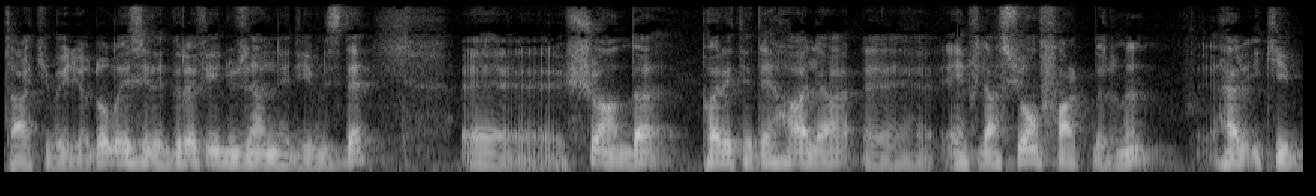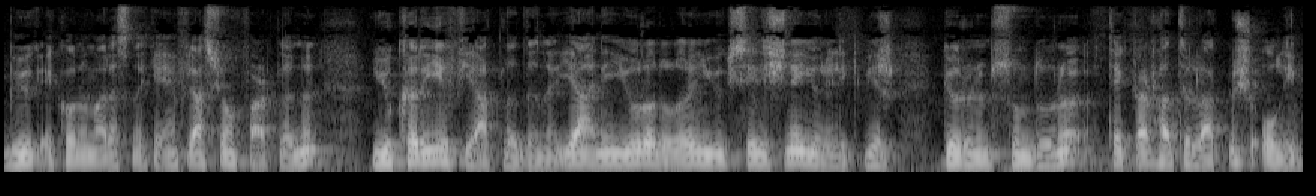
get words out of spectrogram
takip ediyor. Dolayısıyla grafiği düzenlediğimizde şu anda paritede hala enflasyon farklarının her iki büyük ekonomi arasındaki enflasyon farklarının yukarıyı fiyatladığını yani euro doların yükselişine yönelik bir görünüm sunduğunu tekrar hatırlatmış olayım.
